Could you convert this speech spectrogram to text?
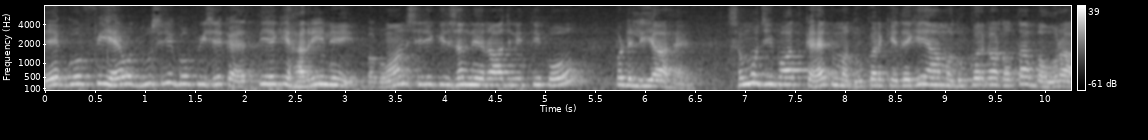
एक गोपी है, वो दूसरी गोपी से कहती है कि हरि ने, भगवान श्री कृष्ण ने राजनीति को पढ़ लिया है। समूची बात कहत मधुकर के देखिए, यहाँ मधुकर का होता है बहुरा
